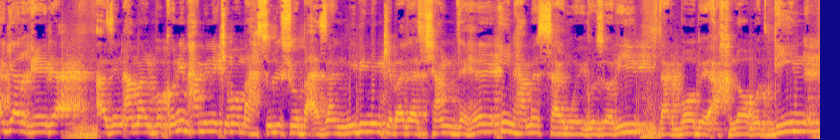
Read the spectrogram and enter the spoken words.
اگر غیر از این عمل بکنیم همینه که ما محصولش رو بعضا می‌بینیم که بعد از چند دهه این همه سرمایه گذاری در باب اخلاق و دین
